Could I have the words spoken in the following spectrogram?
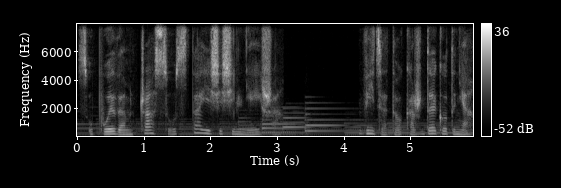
z upływem czasu staje się silniejsza. Widzę to każdego dnia.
